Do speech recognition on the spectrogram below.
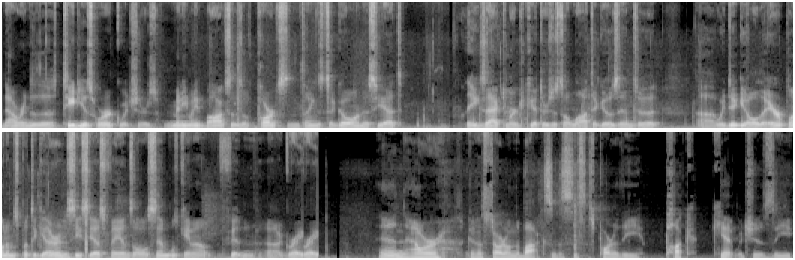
now we're into the tedious work, which there's many, many boxes of parts and things to go on this yet. The ExactEmerge kit, there's just a lot that goes into it. Uh, we did get all the air plenums put together and the CCS fans all assembled, came out fitting uh, great, great. And now we're going to start on the boxes. This is part of the Puck kit, which is the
